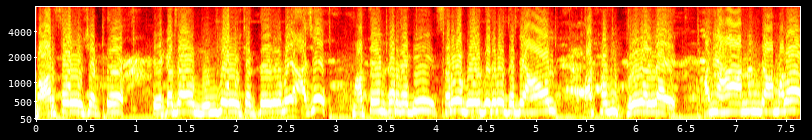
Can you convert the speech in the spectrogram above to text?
बारसं होऊ शकतं एखादा मुंज होऊ शकतं. म्हणजे असे माथेरानकरांसाठी सर्व गोरगरिबांसाठी हा हॉल आजपासून खुला झालेला आहे आणि हा आनंद आम्हाला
